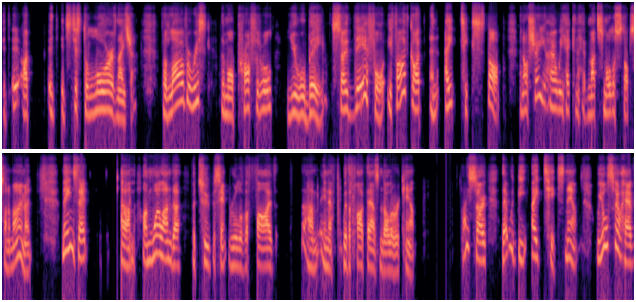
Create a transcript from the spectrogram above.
It, it, I, it, it's just the law of nature. The lower the risk, the more profitable you will be. So therefore, if I've got an eight tick stop, and I'll show you how we can have much smaller stops in a moment, means that um, I'm well under the 2% rule of a five um, in a, with a $5,000 account. Okay, so that would be eight ticks. Now, we also have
